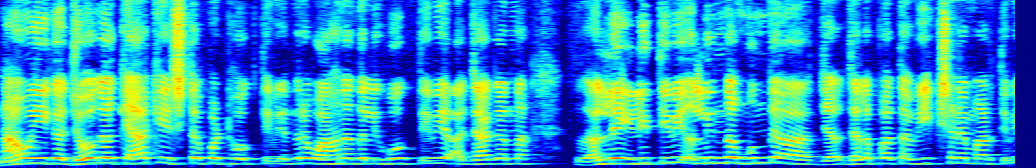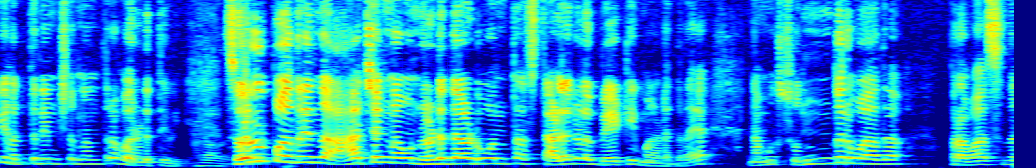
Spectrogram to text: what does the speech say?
ನಾವು ಈಗ ಜೋಗಕ್ಕೆ ಯಾಕೆ ಇಷ್ಟಪಟ್ಟು ಹೋಗ್ತೀವಿ ಅಂದ್ರೆ ವಾಹನದಲ್ಲಿ ಹೋಗ್ತೀವಿ ಆ ಜಾಗನ ಅಲ್ಲೇ ಇಳಿತೀವಿ ಅಲ್ಲಿಂದ ಮುಂದೆ ಆ ಜಲಪಾತ ವೀಕ್ಷಣೆ ಮಾಡ್ತೀವಿ ಹತ್ತು ನಿಮಿಷ ನಂತರ ಹೊರಡ್ತೀವಿ. ಸ್ವಲ್ಪ ಅದರಿಂದ ಆಚೆಗೆ ನಾವು ನಡೆದಾಡುವಂಥ ಸ್ಥಳಗಳ ಭೇಟಿ ಮಾಡಿದ್ರೆ ನಮಗೆ ಸುಂದರವಾದ ಪ್ರವಾಸದ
